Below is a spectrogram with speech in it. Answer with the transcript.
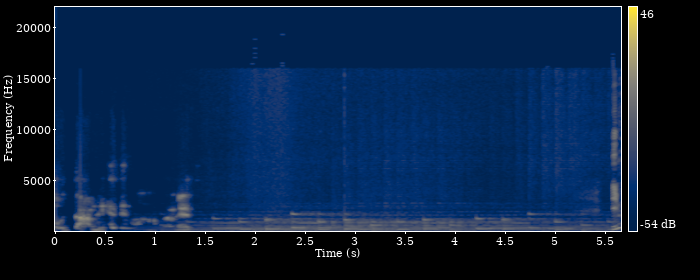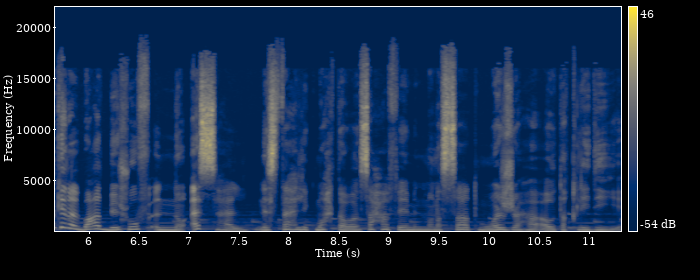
أو الدعم لهذه المنظمات. يمكن البعض بيشوف إنه أسهل نستهلك محتوى صحفي من منصات موجهة أو تقليدية.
